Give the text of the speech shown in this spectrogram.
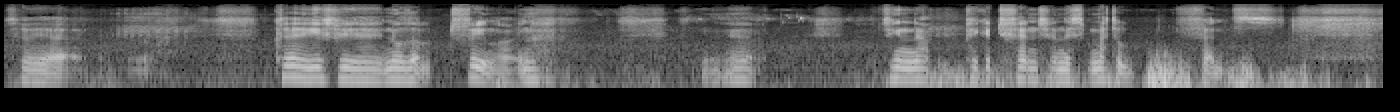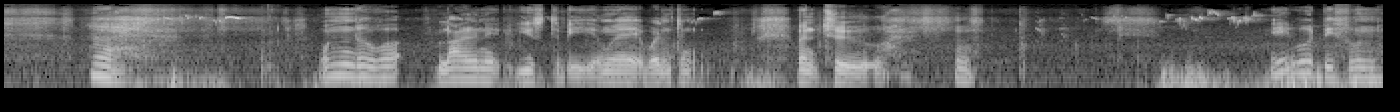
so yeah. Clearly used to be another train line. Yeah. Between that picket fence and this metal fence. Wonder what line it used to be and where it went and went to. Hmm. It would be fun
